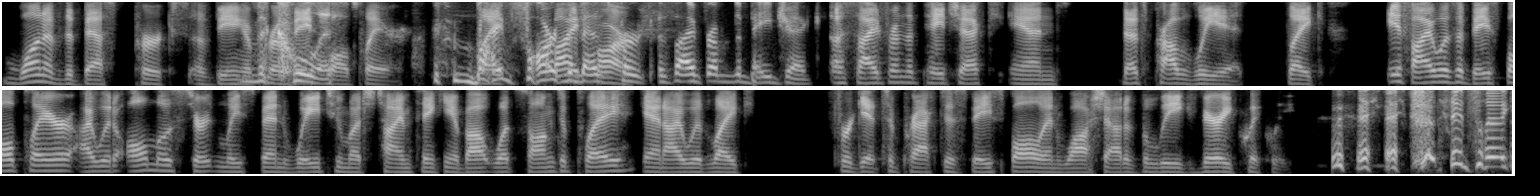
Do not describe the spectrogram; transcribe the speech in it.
one of the best perks of being a The pro baseball player by Like, far by the best far. perk aside from the paycheck. aside from the paycheck and that's probably it like if i was a baseball player i would almost certainly spend way too much time thinking about what song to play and i would like forget to practice baseball and wash out of the league very quickly it's like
